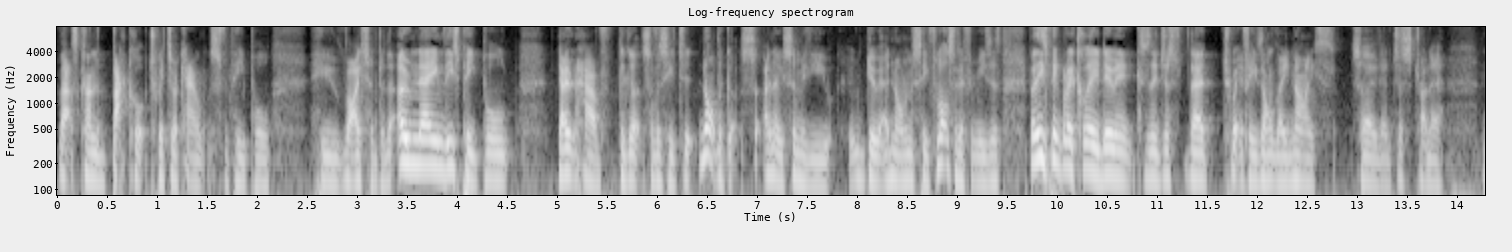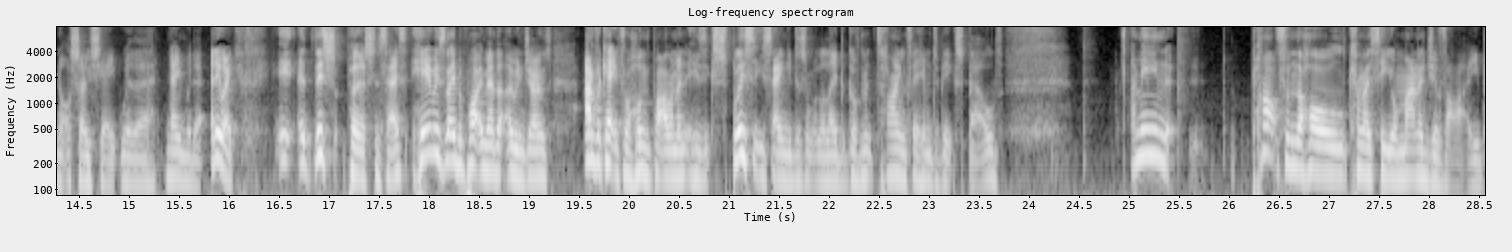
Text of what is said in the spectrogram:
that's kind of backup Twitter accounts for people who write under their own name. These people don't have the guts, obviously, to not the guts. I know some of you do it anonymously for lots of different reasons, but these people are clearly doing it because they just their Twitter feeds aren't very nice, so they're just trying to not associate with a name with it. Anyway, it, this person says here is Labour Party member Owen Jones advocating for a hung parliament. He's explicitly saying he doesn't want a Labour government. Time for him to be expelled. I mean, apart from the whole "Can I see your manager?" vibe,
